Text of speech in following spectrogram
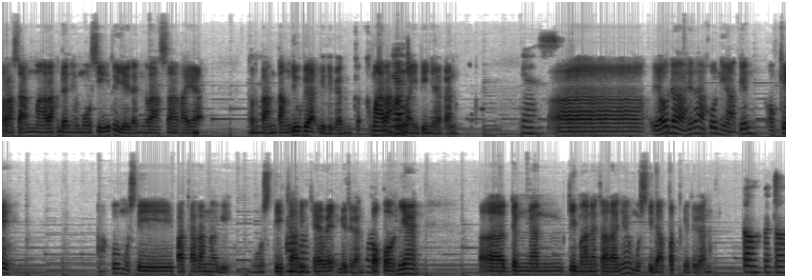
perasaan marah dan emosi itu ya dan ngerasa kayak hmm. tertantang mm. juga gitu kan Ke kemarahan yeah. lah intinya kan Yes. Uh, ya udah akhirnya aku niatin, oke, okay, aku mesti pacaran lagi, mesti cari uh -huh. cewek gitu kan. Pokoknya uh, dengan gimana caranya mesti dapat gitu kan. Betul betul.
